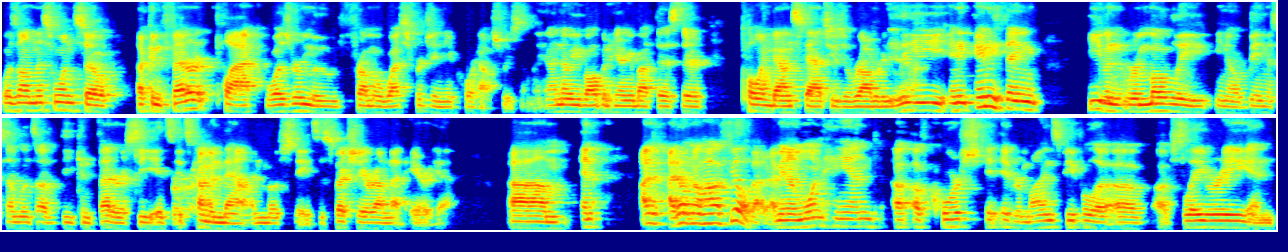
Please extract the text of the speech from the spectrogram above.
was on this one. So a Confederate plaque was removed from a West Virginia courthouse recently. And I know you've all been hearing about this. They're pulling down statues of Robert E. Yeah. Lee, any, anything even remotely, you know, being a semblance of the Confederacy. It's it's coming down in most states, especially around that area. Um, and I, I don't know how I feel about it. I mean, on one hand, uh, of course, it, it reminds people of, of slavery and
